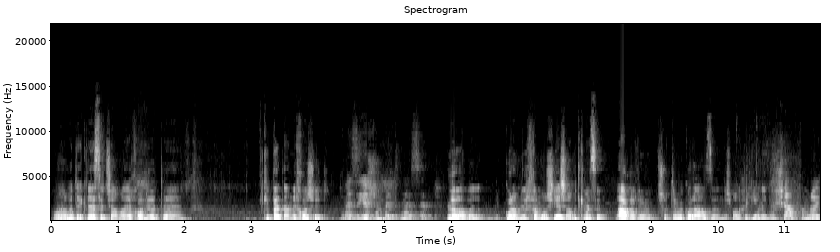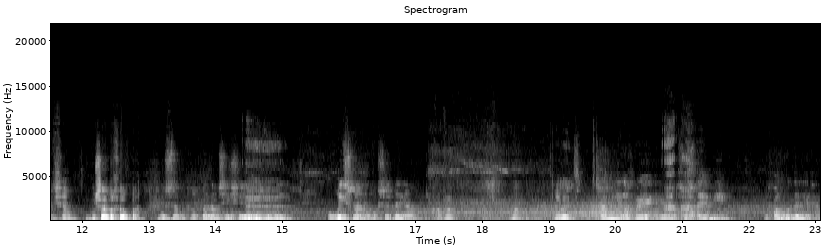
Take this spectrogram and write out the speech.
הוא אומר בתי כנסת שם, יכול להיות אה, כיפת הנחושת. אז יש שם בית כנסת? לא, אבל כולם נלחמו שיש שם בית כנסת. הערבים שולטים בכל ההר, זה נשמע לך הגיוני? בושה, אף פעם לא היית שם. בושה וחרפה. בושה וחרפה, זה מה אה. שהוריש לנו משה דיין. אבל... אמת. אבל מיד אחרי ששת הימים, יכולנו עוד ללכת.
